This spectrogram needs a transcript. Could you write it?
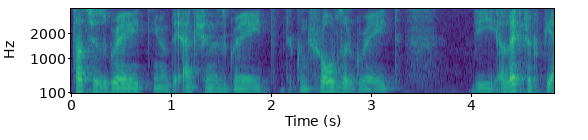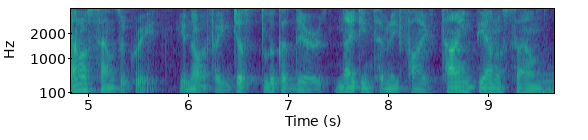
touch is great, you know, the action is great, the controls are great, the electric piano sounds are great. You know, if I just look at their 1975 Tine piano sound,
